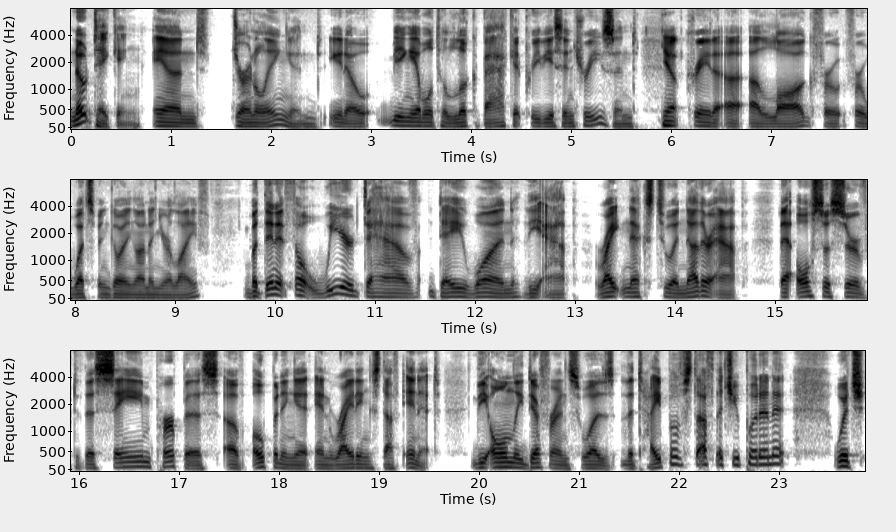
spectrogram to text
note taking and journaling and, you know, being able to look back at previous entries and Yep. create a, a log for, for what's been going on in your life. But then it felt weird to have day one, the app, right next to another app that also served the same purpose of opening it and writing stuff in it. The only difference was the type of stuff that you put in it, which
